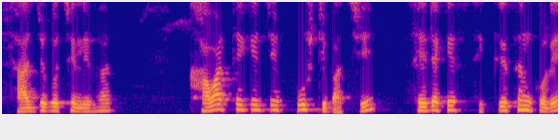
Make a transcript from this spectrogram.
সাহায্য করছে লিভার। খাবার থেকে যে পুষ্টি পাচ্ছি, সেটাকে সিক্রেশন করে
